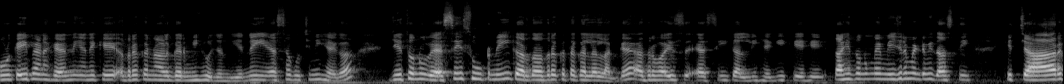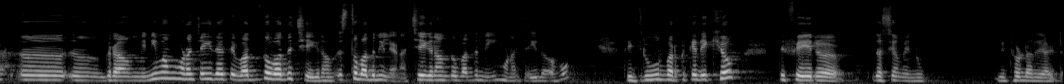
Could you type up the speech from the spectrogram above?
ਹੁਣ ਕਈ ਭੈਣਾਂ ਕਹਿੰਦੀਆਂ ਨੇ ਕਿ ਅਦਰਕ ਨਾਲ ਗਰਮੀ ਹੋ ਜਾਂਦੀ ਹੈ। ਨਹੀਂ, ਐਸਾ ਕੁਝ ਨਹੀਂ ਹੈਗਾ। ਜੇ ਤੁਹਾਨੂੰ ਵੈਸੇ ਹੀ ਸੂਟ ਨਹੀਂ ਕਰਦਾ ਅਦਰਕ ਤਾਂ ਗੱਲ ਅਲੱਗ ਹੈ ਅਦਰਵਾਈਜ਼ ਐਸੀ ਗੱਲ ਨਹੀਂ ਹੈਗੀ ਕਿ ਇਹ, ਤਾਂ ਹੀ ਤੁਹਾਨੂੰ ਮੈਂ ਮੇਜਰਮੈਂਟ ਵੀ ਦੱਸਤੀ ਕਿ 4 ਗ੍ਰਾਮ ਮਿਨੀਮਮ ਹੋਣਾ ਚਾਹੀਦਾ ਤੇ ਵੱਧ ਤੋਂ ਵੱਧ 6 ਗ੍ਰਾਮ, ਇਸ ਤੋਂ ਵੱਧ ਨਹੀਂ ਲੈਣਾ। 6 ਗ੍ਰਾਮ ਤੋਂ ਵੱਧ ਨਹੀਂ ਹੋਣਾ ਚਾਹੀਦਾ ਉਹ। ਤੇ ਜਰੂਰ ਵਰਤ ਕੇ ਦੇਖਿਓ ਤੇ ਫਿਰ ਦੱਸਿਓ ਮੈਨੂੰ ਵੀ ਤੁਹਾਡਾ ਰਿਜ਼ਲਟ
